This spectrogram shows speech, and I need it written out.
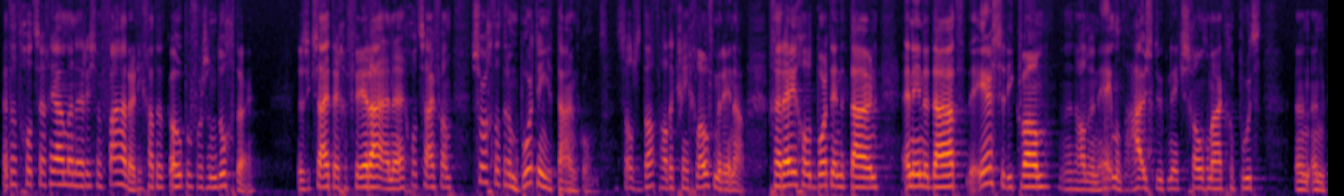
En dat God zegt, ja, maar er is een vader, die gaat het kopen voor zijn dochter. Dus ik zei tegen Vera en uh, God zei van, zorg dat er een bord in je tuin komt. Zelfs dat had ik geen geloof meer in. Nou, geregeld, bord in de tuin. En inderdaad, de eerste die kwam, dan hadden we een helemaal huis natuurlijk netjes schoongemaakt, gepoetst. Een, een,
